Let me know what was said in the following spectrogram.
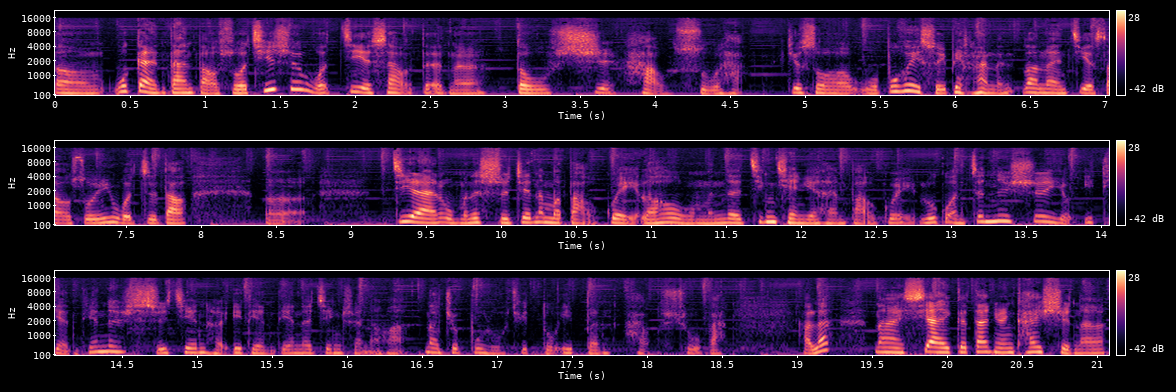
嗯，我敢担保说，其实我介绍的呢都是好书哈。就说我不会随便乱乱乱介绍书，因为我知道，呃，既然我们的时间那么宝贵，然后我们的金钱也很宝贵，如果真的是有一点点的时间和一点点的精神的话，那就不如去读一本好书吧。好了，那下一个单元开始呢，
